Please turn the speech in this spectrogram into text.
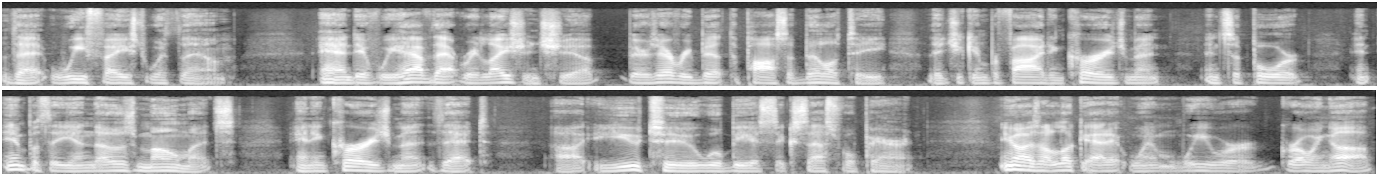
that we faced with them. And if we have that relationship, there's every bit the possibility that you can provide encouragement and support and empathy in those moments and encouragement that uh, you too will be a successful parent. You know, as I look at it when we were growing up,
